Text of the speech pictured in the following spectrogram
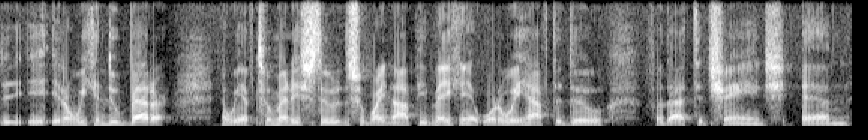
you know, we can do better. And we have too many students who might not be making it. What do we have to do for that to change? And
